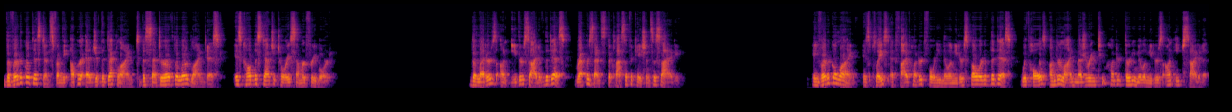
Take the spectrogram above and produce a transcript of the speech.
The vertical distance from the upper edge of the deck line to the center of the load line disc is called the statutory summer freeboard. The letters on either side of the disc represents the classification society. A vertical line is placed at 540 millimeters forward of the disc with holes underlined measuring 230 millimeters on each side of it.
